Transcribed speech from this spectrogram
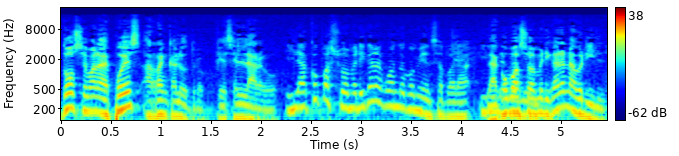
dos semanas después arranca el otro, que es el largo. ¿Y la Copa Sudamericana cuándo comienza para La Copa? Sudamericana en abril.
